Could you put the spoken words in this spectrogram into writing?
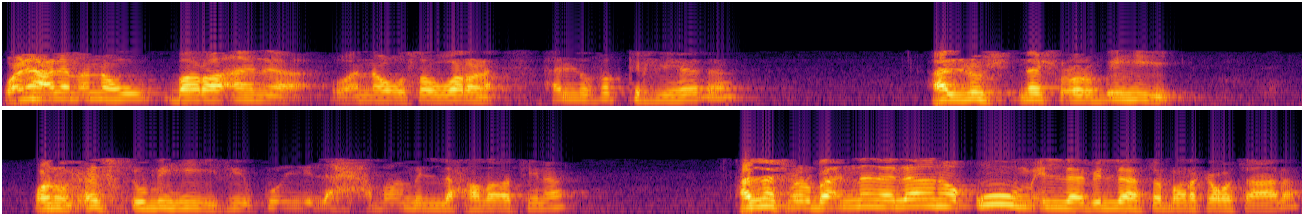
ونعلم أنه برأنا وأنه صورنا هل نفكر في هذا؟ هل نشعر به ونحس به في كل لحظة من لحظاتنا؟ هل نشعر بأننا لا نقوم إلا بالله تبارك وتعالى؟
